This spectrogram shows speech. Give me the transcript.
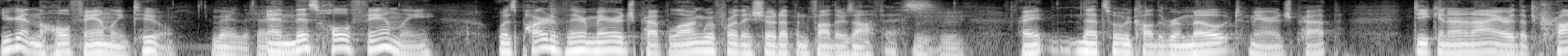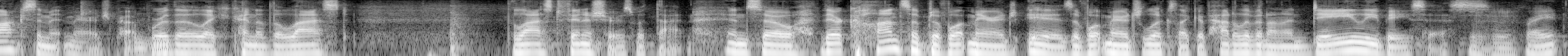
you're getting the whole family too marrying the family. and this whole family was part of their marriage prep long before they showed up in father's office. Mm-hmm. Right? That's what we call the remote marriage prep. Deacon and I are the proximate marriage prep. Mm-hmm. We're the like kind of the last the last finishers with that. And so their concept of what marriage is, of what marriage looks like, of how to live it on a daily basis, mm-hmm. right?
